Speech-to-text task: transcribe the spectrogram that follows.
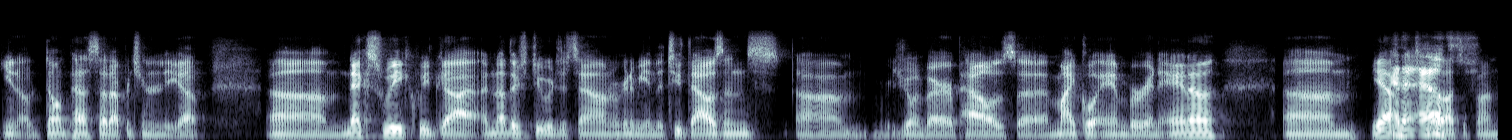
you know, don't pass that opportunity up. Um, next week we've got another Stewards of Sound. We're going to be in the 2000s. Um, we're joined by our pals uh, Michael, Amber, and Anna. Um, yeah, And lots of fun.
